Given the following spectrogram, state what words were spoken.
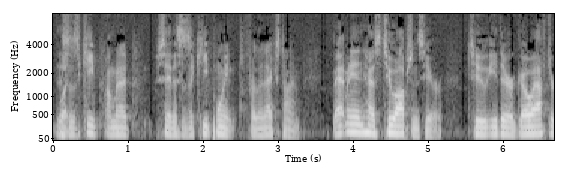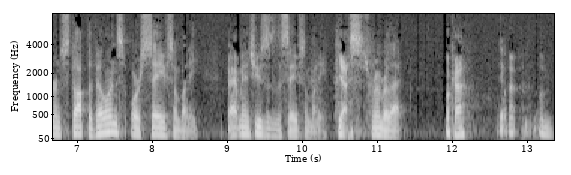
This what? is a key. I'm going to say this is a key point for the next time. Batman has two options here: to either go after and stop the villains, or save somebody. Batman chooses to save somebody. yes. Just remember that. Okay. Yep. Uh, I'm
